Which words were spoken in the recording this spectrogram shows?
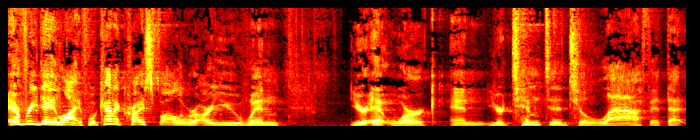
everyday life, what kind of Christ follower are you when you're at work and you're tempted to laugh at that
